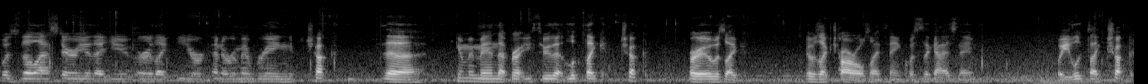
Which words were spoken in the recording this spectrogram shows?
was the last area that you, or like you're kind of remembering Chuck, the human man that brought you through that looked like Chuck, or it was like, it was like Charles, I think, was the guy's name. But he looked like Chuck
